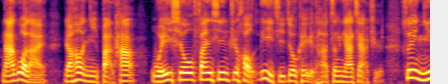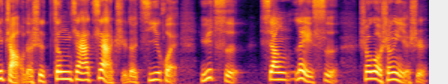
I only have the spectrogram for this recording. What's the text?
拿过来，然后你把它维修翻新之后，立即就可以给它增加价值。所以你找的是增加价值的机会。与此相类似，收购生意也是，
